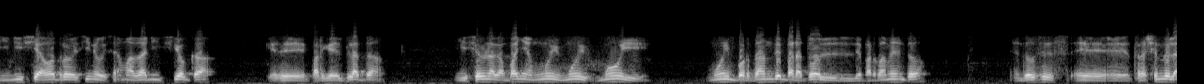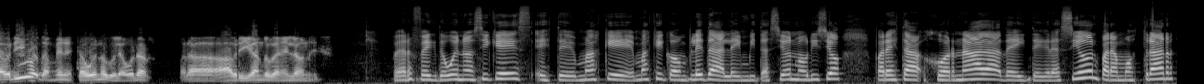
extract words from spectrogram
inicia otro vecino que se llama Dani Sioca, que es de Parque del Plata. Y hicieron una campaña muy, muy, muy muy importante para todo el departamento. Entonces, eh, trayendo el abrigo también está bueno colaborar para abrigando canelones. Perfecto, bueno, así que es este más que más que completa la invitación, Mauricio, para esta jornada de integración, para mostrar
